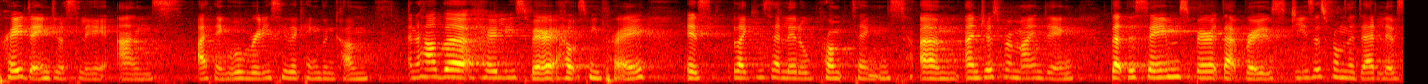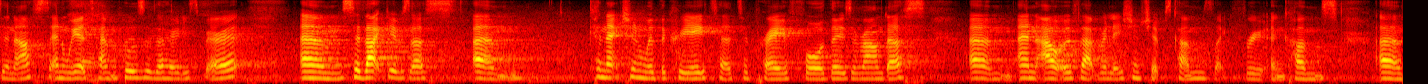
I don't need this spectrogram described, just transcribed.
pray dangerously, and I think we'll really see the kingdom come. And how the Holy Spirit helps me pray, it's like you said, little promptings, um, and just reminding that the same Spirit that rose Jesus from the dead lives in us, and we are temples of the Holy Spirit. Um, so that gives us um, connection with the Creator to pray for those around us. Um, and out of that relationships comes like fruit and comes um,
